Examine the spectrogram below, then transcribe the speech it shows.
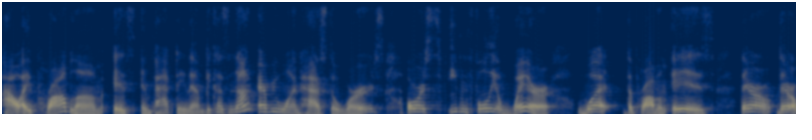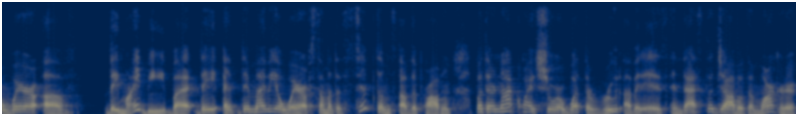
how a problem is impacting them because not everyone has the words or is even fully aware what the problem is. They're they're aware of they might be, but they uh, they might be aware of some of the symptoms of the problem, but they're not quite sure what the root of it is. And that's the job of the marketer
